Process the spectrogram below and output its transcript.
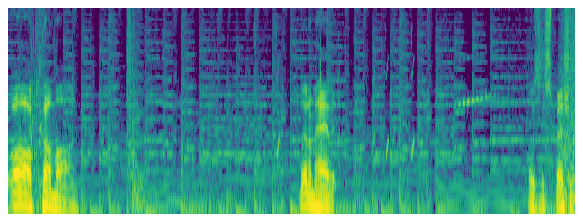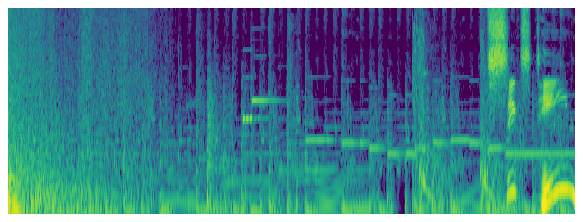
Oh, come on. Let him have it. That was a special one. Sixteen?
